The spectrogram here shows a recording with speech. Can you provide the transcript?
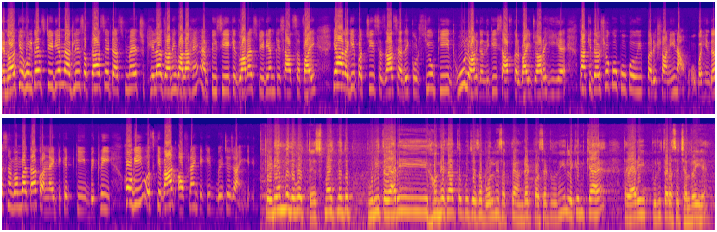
इंदौर के होलकर स्टेडियम में अगले सप्ताह से टेस्ट मैच खेला जाने वाला है। एमपीसीए के द्वारा स्टेडियम की साफ़ सफ़ाई, यहाँ लगी पच्चीस हज़ार से अधिक कुर्सियों की धूल और गंदगी साफ़ करवाई जा रही है, ताकि दर्शकों को कोई परेशानी ना हो। वहीं 10 नवंबर तक ऑनलाइन टिकट की बिक्री होगी, उसके बाद ऑफलाइन टिकट बेचे जाएँगे। स्टेडियम में देखो, टेस्ट मैच में तो पूरी तैयारी होने का तो कुछ ऐसा बोल नहीं सकते, हंड्रेड तो नहीं, लेकिन क्या है, तैयारी पूरी तरह से चल रही है।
